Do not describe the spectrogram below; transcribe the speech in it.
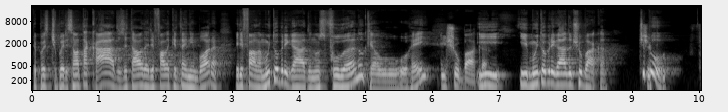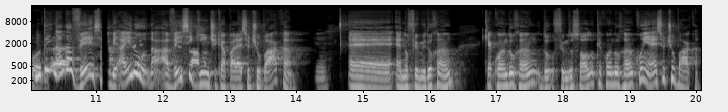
depois, tipo, eles são atacados e tal, daí ele fala que ele tá indo embora, ele fala muito obrigado nos fulano, que é o, o rei, E Chewbacca. e, e muito obrigado, Chewbacca. Tipo, não Foda. tem nada a ver, sabe? Aí no, na a vez seguinte que aparece o Chewbacca Hum. é, é no filme do Han, que é quando o Han, do filme do solo, que é quando o Han conhece o Chewbacca.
